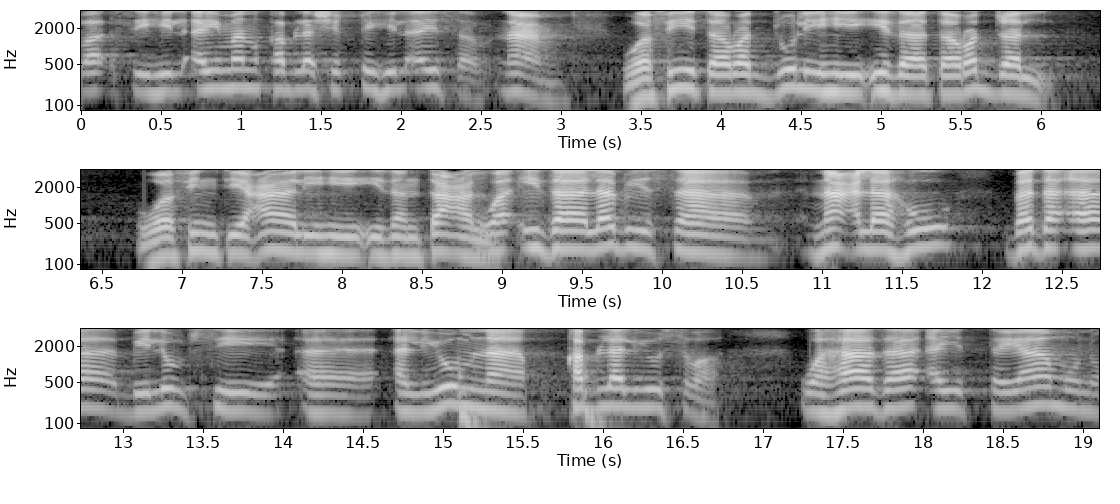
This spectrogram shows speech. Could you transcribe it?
رأسه الأيمن قبل شقه الأيسر. نعم. وفي ترجله إذا ترجل. وفي انتعاله إذا انتعل. وإذا لبس نعله بدأ بلبس آه، اليمنى قبل اليسرى. وهذا أي التيامن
